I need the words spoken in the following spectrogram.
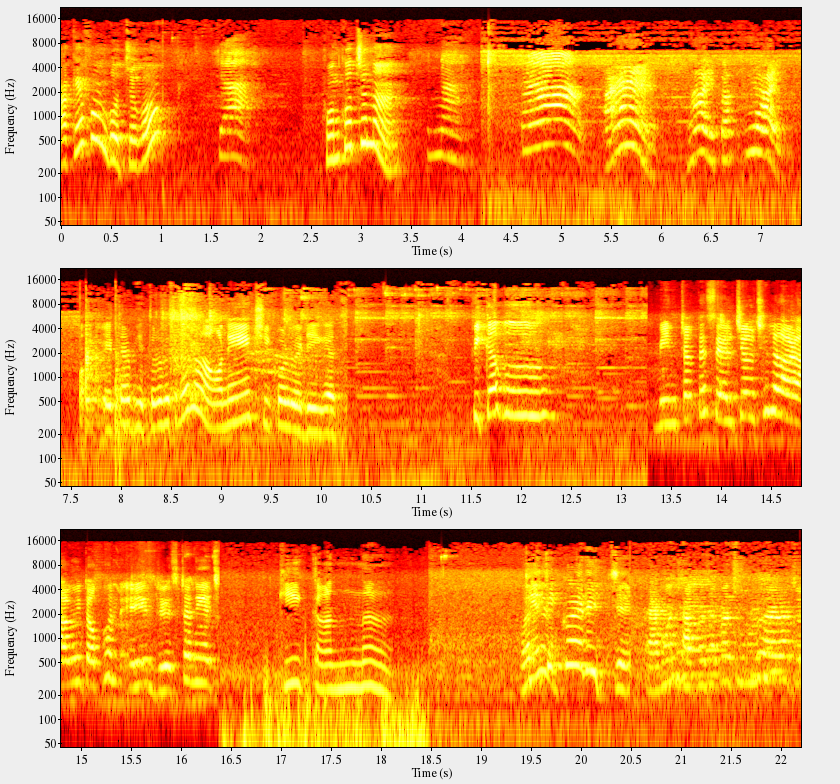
কাকে ফোন করছ গো? ফোন করছ না? না। হ্যাঁ এটার ভেতরে ভেতরে না অনেক শিকড় বেরিয়ে গেছে। পিকাবু। মিন্টাতে সেল চলছিল আর আমি তখন এই ড্রেসটা নিয়েছি। কি কান্না। ঠিক করে দিচ্ছে? চুল হয়ে গেছে।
